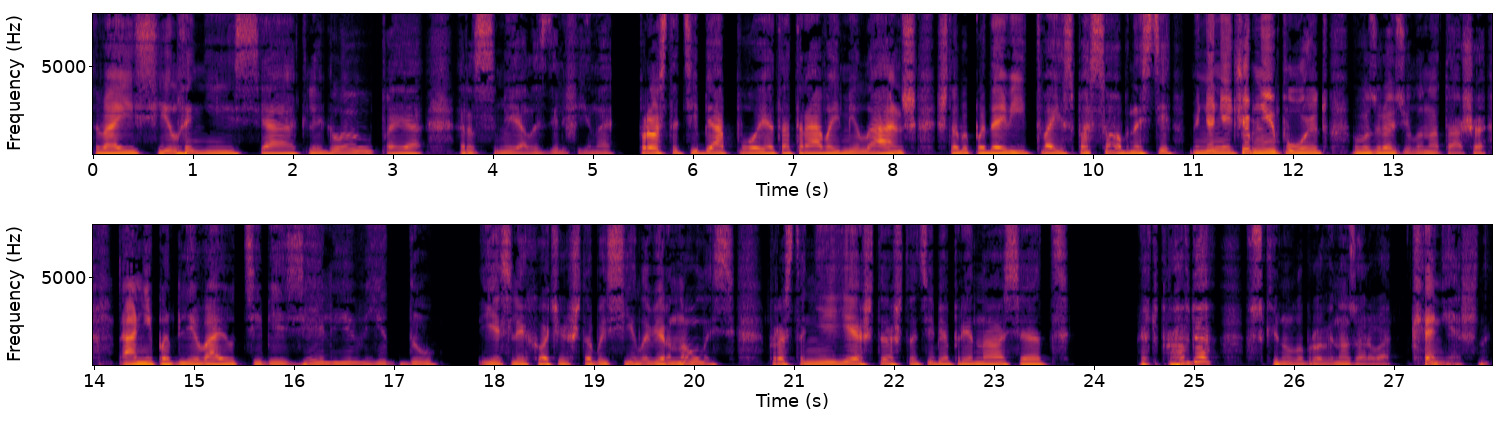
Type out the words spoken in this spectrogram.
«Твои силы не иссякли, глупая», — рассмеялась дельфина. Просто тебя поят отравой меланж, чтобы подавить твои способности. — Меня ничем не поют, — возразила Наташа. — Они подливают тебе зелье в еду. Если хочешь, чтобы сила вернулась, просто не ешь то, что тебе приносят. — Это правда? — вскинула брови Назарова. — Конечно.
